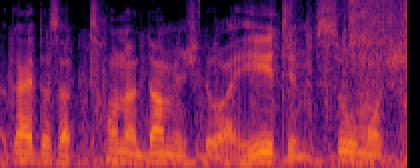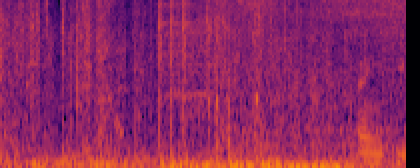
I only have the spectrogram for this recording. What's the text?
That guy does a ton of damage though. I hate him so much. Thank you.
